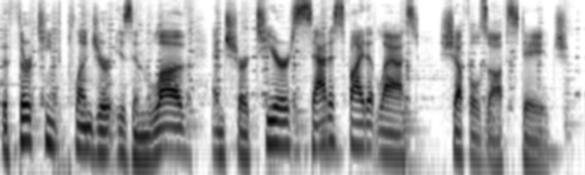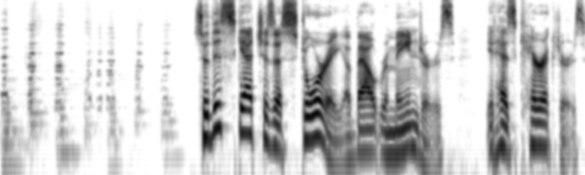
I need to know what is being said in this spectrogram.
The 13th plunger is in love, and Chartier, satisfied at last, shuffles off stage. So, this sketch is a story about remainders. It has characters.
